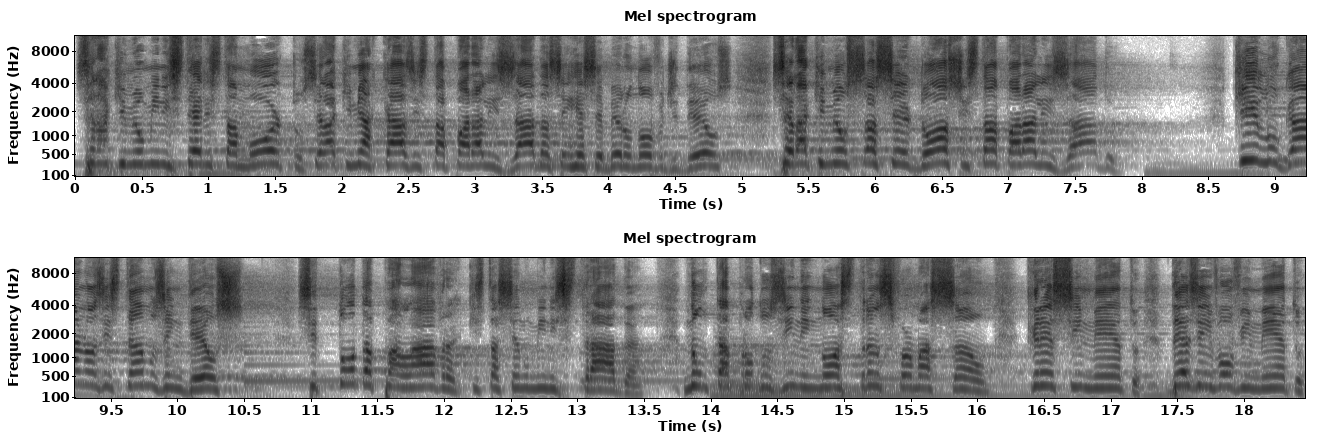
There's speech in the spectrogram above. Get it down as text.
Será que meu ministério está morto? Será que minha casa está paralisada sem receber o novo de Deus? Será que meu sacerdócio está paralisado? Que lugar nós estamos em Deus? Se toda palavra que está sendo ministrada não está produzindo em nós transformação, crescimento, desenvolvimento,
